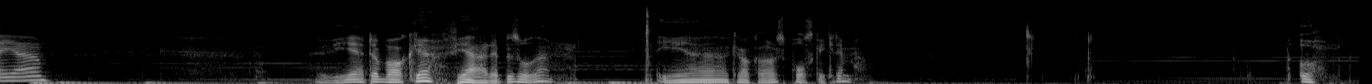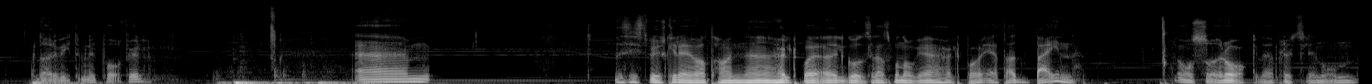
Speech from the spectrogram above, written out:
Ja, ja. Vi er tilbake. Fjerde episode i uh, Krakadals påskekrim. Åh, da er det viktig med litt påfyll. Um, det siste vi husker, er jo at han uh, holdt på godeste lensmann holdt på å ete et bein. Og så råker det plutselig noen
